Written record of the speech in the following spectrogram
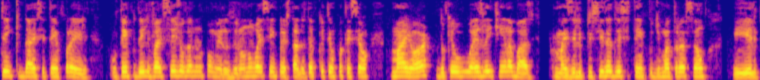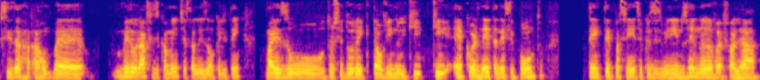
tem que dar esse tempo para ele o tempo dele vai ser jogando no Palmeiras. O Verão não vai ser emprestado, até porque tem um potencial maior do que o Wesley tinha na base. Mas ele precisa desse tempo de maturação e ele precisa é, melhorar fisicamente essa lesão que ele tem. Mas o, o torcedor aí que está ouvindo e que, que é corneta nesse ponto tem que ter paciência com esses meninos. Renan vai falhar,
